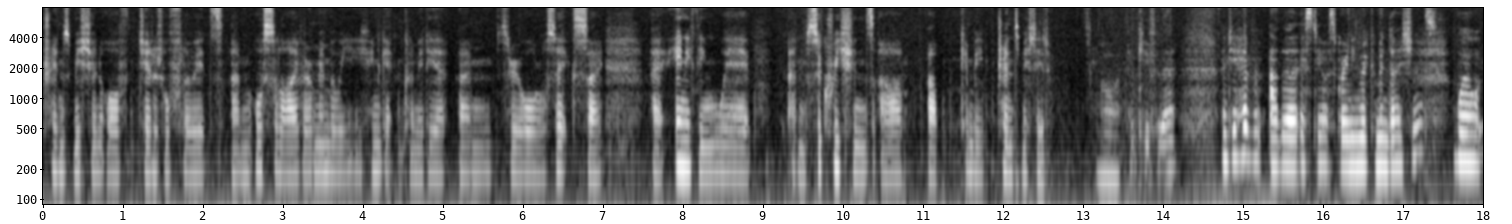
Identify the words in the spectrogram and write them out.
transmission of genital fluids um, or saliva. Remember, we, you can get chlamydia um, through oral sex, so uh, anything where um, secretions are, are can be transmitted. Oh, thank you for that. And do you have other STI screening recommendations? Well,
